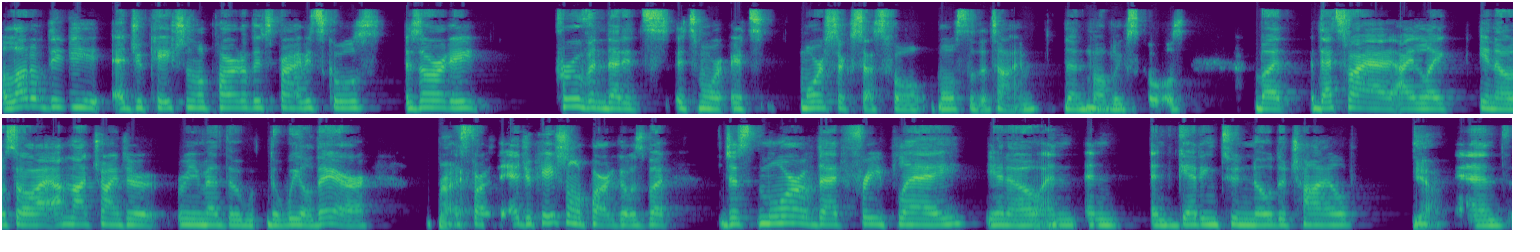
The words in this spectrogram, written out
a lot of the educational part of these private schools is already proven that it's it's more it's more successful most of the time than mm-hmm. public schools. But that's why I, I like, you know, so I, am not trying to reinvent the, the wheel there right. as far as the educational part goes, but just more of that free play, you know, and, and, and getting to know the child. Yeah. And,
